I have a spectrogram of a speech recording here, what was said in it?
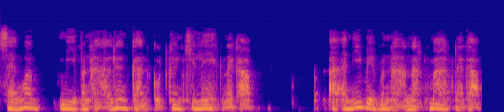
แสดงว่ามีปัญหาเรื่องการกดเครื่องคิดเลขนะครับ อันนี้เป็นปัญหาหนักมากนะครับ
